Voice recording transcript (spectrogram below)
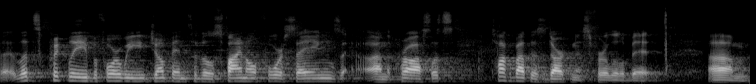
uh, let's quickly, before we jump into those final four sayings on the cross, let's talk about this darkness for a little bit. Um,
